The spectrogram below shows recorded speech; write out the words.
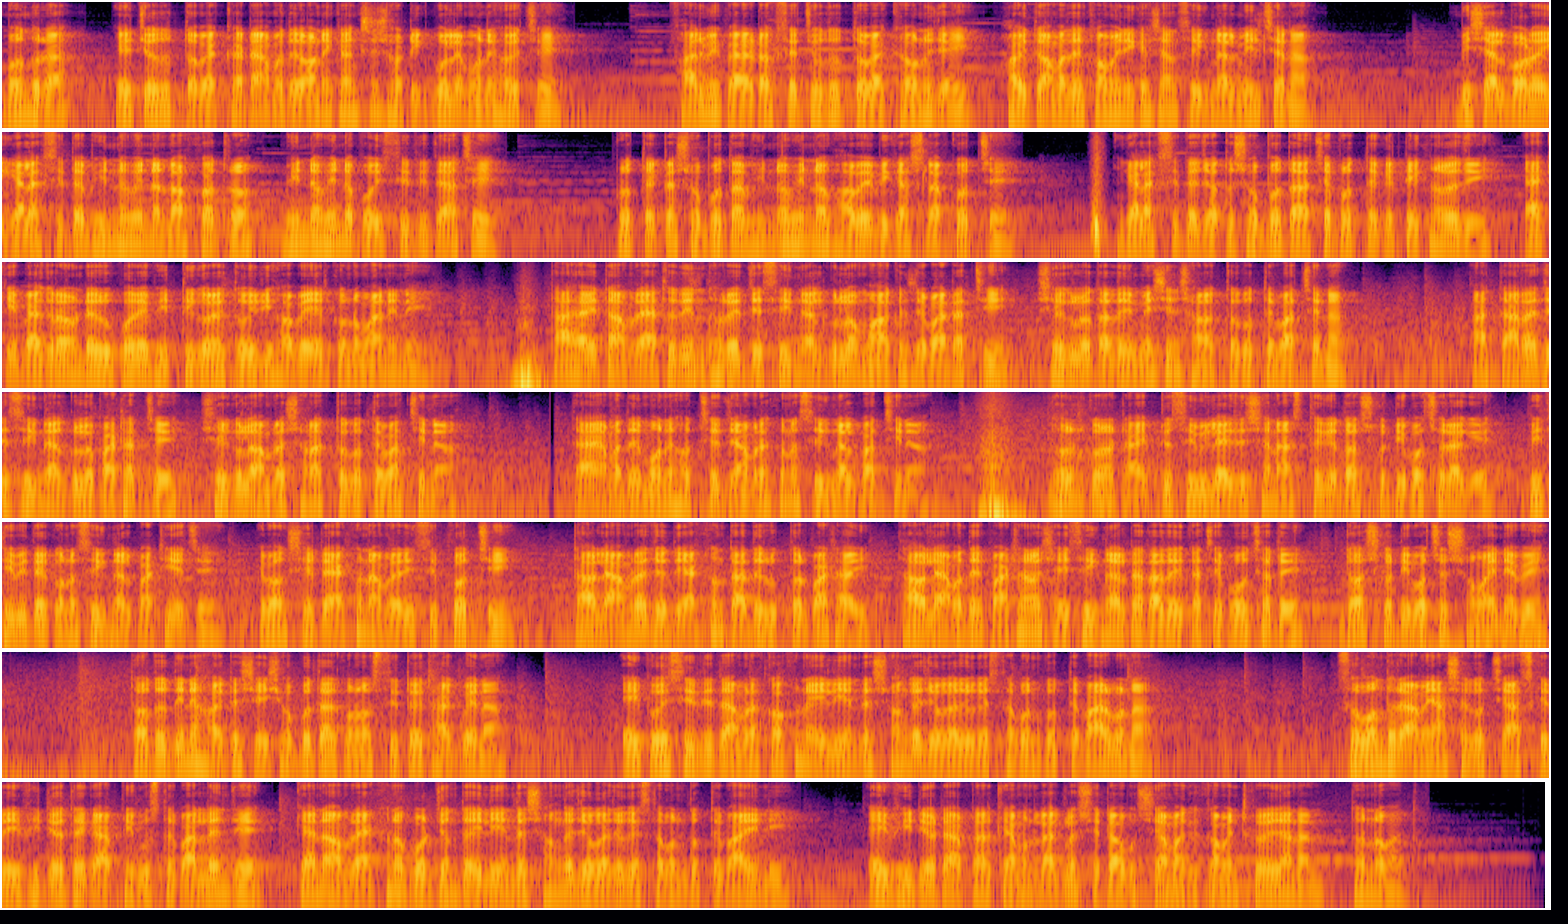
বন্ধুরা, এর চতুর্থ ব্যাখ্যাটা আমাদের অনেকাংশে সঠিক বলে মনে হয়েছে। ফার্মি প্যারাডক্সের চতুর্থ ব্যাখ্যা অনুযায়ী হয়তো আমাদের কমিউনিকেশন সিগন্যাল মিলছে না। বিশাল বড় এই গ্যালাক্সিতে ভিন্ন ভিন্ন নক্ষত্র, ভিন্ন ভিন্ন পরিস্থিতিতে আছে। প্রত্যেকটা সভ্যতা ভিন্ন ভিন্নভাবে বিকাশ লাভ করছে। গ্যালাক্সিতে যত সভ্যতা আছে, প্রত্যেকের টেকনোলজি একই ব্যাকগ্রাউন্ডের উপরে ভিত্তি করে তৈরি হবে, এর কোনো মানে নেই। তাই হয়তো আমরা এতদিন ধরে যে সিগন্যালগুলো মহাকাশে পাঠাচ্ছি, সেগুলো তাদের মেশিন শনাক্ত করতে পারছে না। আর তারা যে সিগন্যালগুলো পাঠাচ্ছে, সেগুলো আমরা শনাক্ত করতে পারছি না। তাই আমাদের মনে হচ্ছে যে আমরা কোনো সিগন্যাল পাচ্ছি না। ধরুন কোনো টাইপ টু সিভিলাইজেশন আজ থেকে দশ কোটি বছর আগে পৃথিবীতে কোনো সিগন্যাল পাঠিয়েছে এবং সেটা এখন আমরা রিসিভ করছি, তাহলে আমরা যদি এখন তাদের উত্তর পাঠাই, তাহলে আমাদের পাঠানো সেই সিগন্যালটা তাদের কাছে পৌঁছাতে দশ কোটি বছর সময় নেবে। ততদিনে হয়তো সেই সভ্যতার কোনো অস্তিত্বই থাকবে না। এই পরিস্থিতিতে আমরা কখনো এলিয়েনদের সঙ্গে যোগাযোগ স্থাপন করতে পারব না। সো বন্ধুরা, আমি আশা করছি আজকের এই ভিডিও থেকে আপনি বুঝতে পারলেন যে কেন আমরা এখনও পর্যন্ত এলিয়েনদের সঙ্গে যোগাযোগ স্থাপন করতে পারিনি। এই ভিডিওটা আপনার কেমন লাগল সেটা অবশ্যই আমাকে কমেন্ট করে জানান। ধন্যবাদ।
